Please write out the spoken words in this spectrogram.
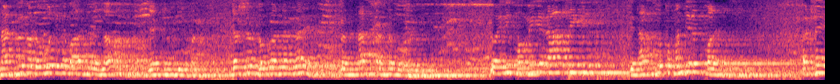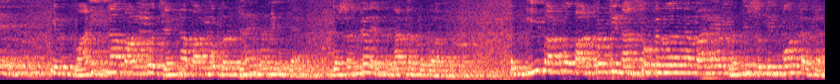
નાસ્તાનો ડબ્બો લઈને બાળકને જાઓ જૈન મંદિરમાં દર્શન ભગવાનના કરે તો નાસ્તા ડબ્બો ભરી તો એની મમ્મીને રાત થઈ ગઈ કે નાસ્તો તો મંદિર જ મળે. એટલે એ વાણિકના બાળકો જૈનના બાળકો બધાય મંદિરે જાય, દર્શન કરે એટલે નાસ્તા ડબ્બો આપે. એ બાળકો બાળપણથી નાસ્તો કરવાના બહાને મંદિર સુધી પહોંચતા હતા.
